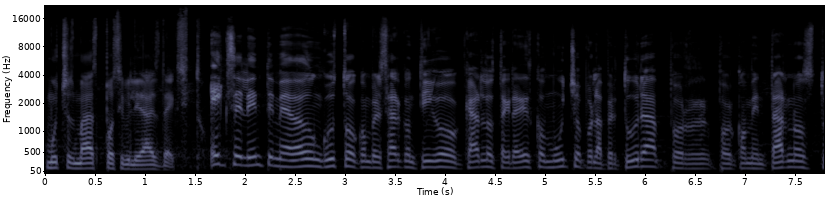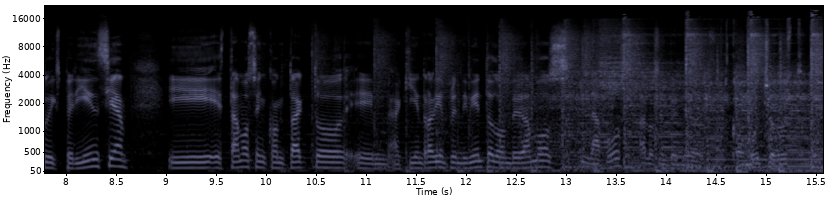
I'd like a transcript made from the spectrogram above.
muchas más posibilidades de éxito. Excelente, me ha dado un gusto conversar contigo, Carlos. Te agradezco mucho por la apertura, por, comentarnos tu experiencia y estamos en contacto aquí en Radio Emprendimiento donde damos la voz a los emprendedores. Con mucho gusto.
